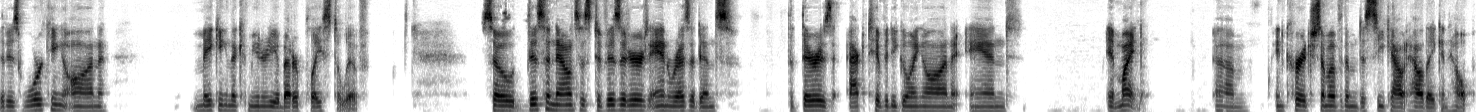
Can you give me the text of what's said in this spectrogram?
that is working on making the community a better place to live. So this announces to visitors and residents that there is activity going on and it might um, encourage some of them to seek out how they can help.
